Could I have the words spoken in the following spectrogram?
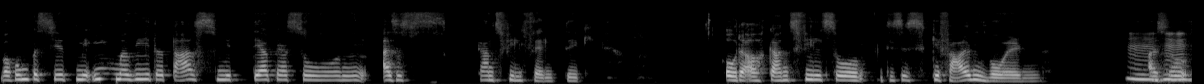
Warum passiert mir immer wieder das mit der Person? Also es ist ganz vielfältig. Oder auch ganz viel so dieses Gefallen wollen also, mhm. Also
